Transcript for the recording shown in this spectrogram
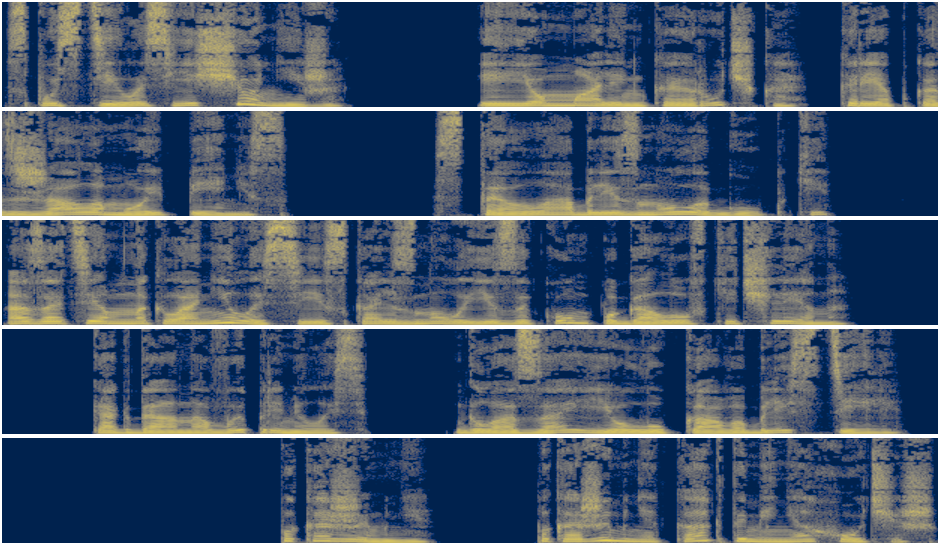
спустилась еще ниже. Ее маленькая ручка крепко сжала мой пенис. Стелла облизнула губки, а затем наклонилась и скользнула языком по головке члена. Когда она выпрямилась, глаза ее лукаво блестели. «Покажи мне, покажи мне, как ты меня хочешь».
